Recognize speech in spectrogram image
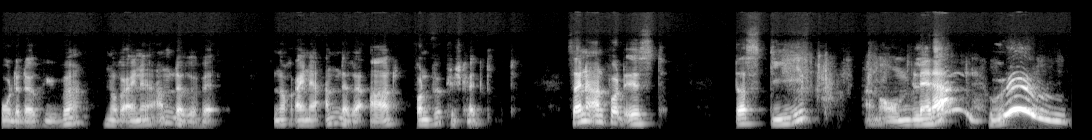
oder darüber noch eine andere, noch eine andere Art von Wirklichkeit gibt. Seine Antwort ist, dass die, umblättern, woo,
